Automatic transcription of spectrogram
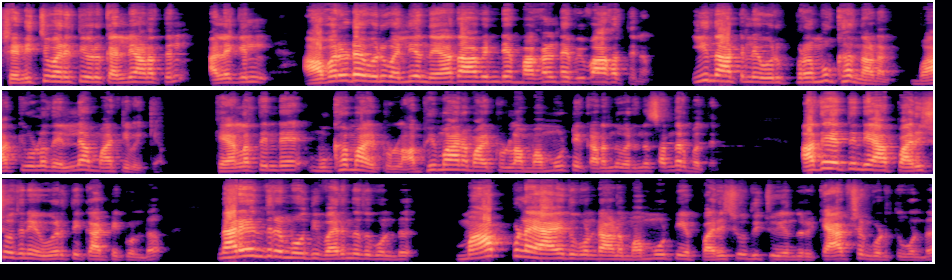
ക്ഷണിച്ചു വരുത്തിയ ഒരു കല്യാണത്തിൽ അല്ലെങ്കിൽ അവരുടെ ഒരു വലിയ നേതാവിന്റെ മകളുടെ വിവാഹത്തിന് ഈ നാട്ടിലെ ഒരു പ്രമുഖ നടൻ ബാക്കിയുള്ളതെല്ലാം മാറ്റിവെക്കാം കേരളത്തിന്റെ മുഖമായിട്ടുള്ള അഭിമാനമായിട്ടുള്ള മമ്മൂട്ടി കടന്നു വരുന്ന സന്ദർഭത്തിൽ അദ്ദേഹത്തിന്റെ ആ പരിശോധനയെ ഉയർത്തിക്കാട്ടിക്കൊണ്ട് നരേന്ദ്രമോദി വരുന്നത് കൊണ്ട് മാപ്പിളയായതുകൊണ്ടാണ് മമ്മൂട്ടിയെ പരിശോധിച്ചു എന്നൊരു ക്യാപ്ഷൻ കൊടുത്തുകൊണ്ട്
